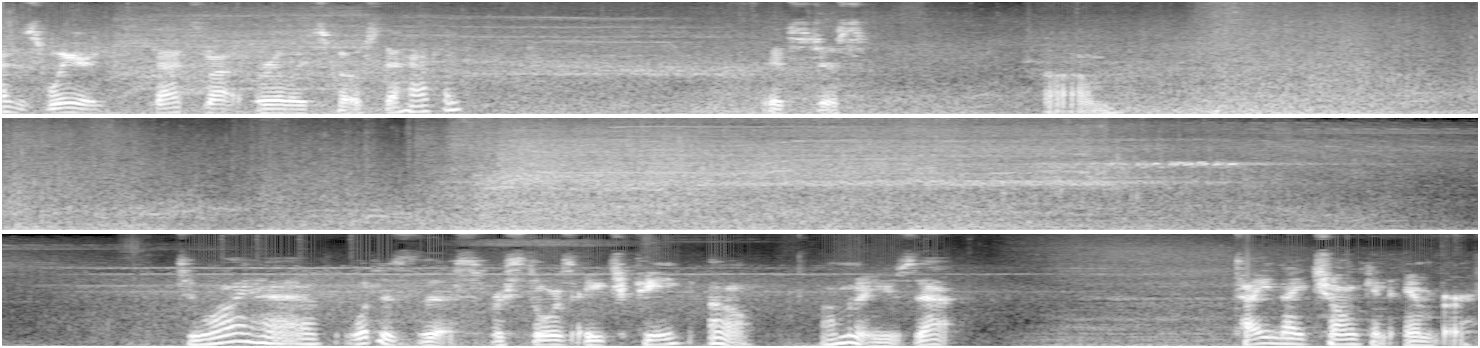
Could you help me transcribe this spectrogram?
That is weird. That's not really supposed to happen. It's just, um... Do I have... What is this? Restores HP? Oh, I'm gonna use that. Titanite Chunk and Ember.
